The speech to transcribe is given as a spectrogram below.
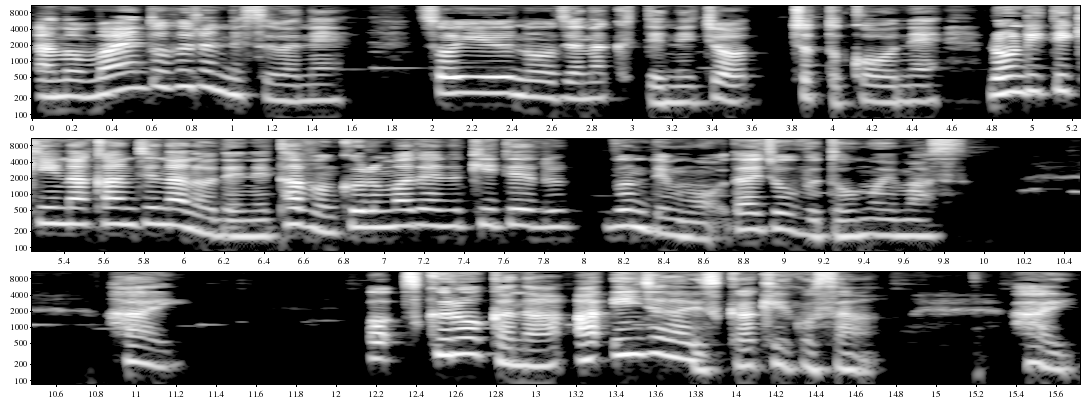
あの、マインドフルネスはね、そういうのじゃなくてね、ちょ、ちょっとこうね、論理的な感じなのでね、多分車で聞いてる分でも大丈夫と思います。はい。あ、作ろうかなあ、いいんじゃないですか、ケイコさん。はい。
